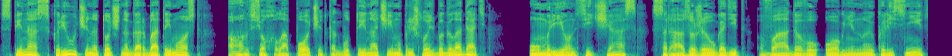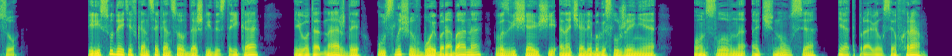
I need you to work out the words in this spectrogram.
спина скрючена, точно горбатый мост, а он все хлопочет, как будто иначе ему пришлось бы голодать. Умри он сейчас, сразу же угодит в адову огненную колесницу. Пересуды эти в конце концов дошли до старика, и вот однажды, услышав бой барабана, возвещающий о начале богослужения, он словно очнулся и отправился в храм.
